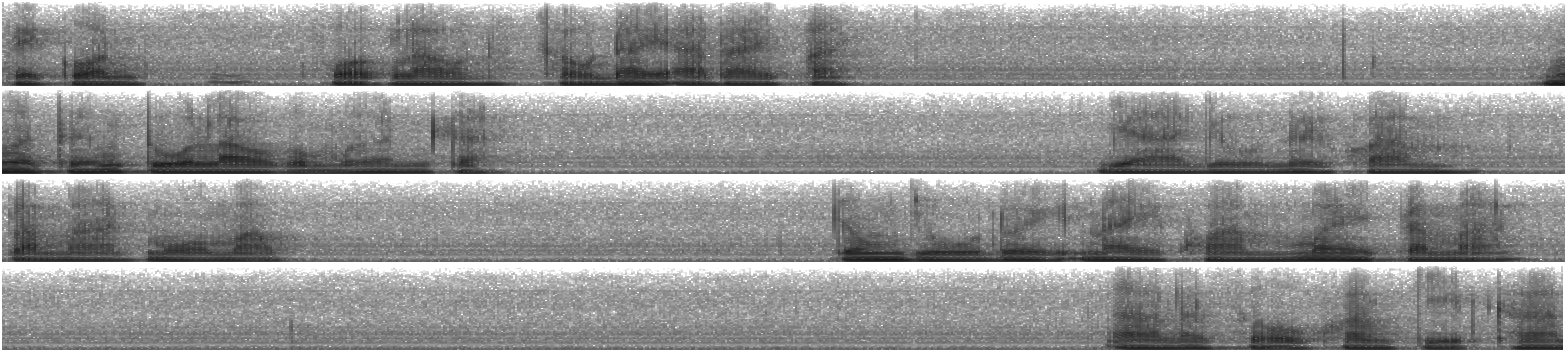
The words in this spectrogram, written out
ไปก่อนพวกเราเขาได้อะไรไป เมื่อถึงตัวเราก็เหมือนกัน อย่าอยู่ด้วยความประมาทมัวเมา จงอยู่ด้วยในความไม่ประมาท อาลโสความเกียดข้าน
